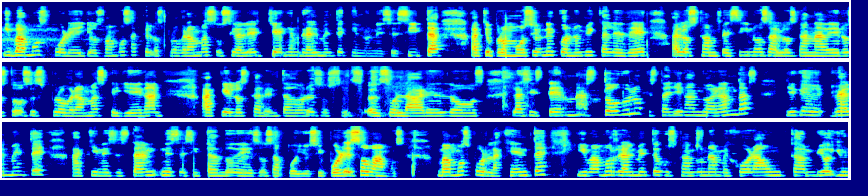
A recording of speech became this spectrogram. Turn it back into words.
y vamos por ellos, vamos a que los programas sociales lleguen realmente a quien lo necesita, a que promoción económica le a los campesinos, a los ganaderos, todos esos programas que llegan a que los calentadores eh, solares, los, las cisternas, todo lo que está llegando a Arandas llegue realmente a quienes están necesitando de esos apoyos. Y por eso vamos, vamos por la gente y vamos realmente buscando una mejora, un cambio y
